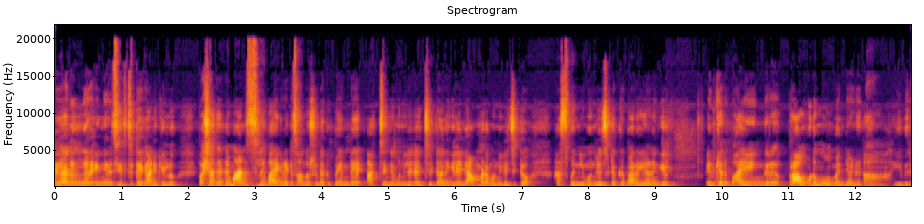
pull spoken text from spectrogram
ഞാൻ ഇങ്ങനെ ഇങ്ങനെ ചിരിച്ചിട്ടേ കാണിക്കുള്ളൂ. പക്ഷെ അതെന്റെ മനസ്സിൽ ഭയങ്കരമായിട്ട് സന്തോഷം ഉണ്ടാക്കും ഇപ്പോൾ എന്റെ അച്ഛന്റെ മുന്നിൽ വെച്ചിട്ടോ അല്ലെങ്കിൽ എന്റെ അമ്മയുടെ മുന്നിൽ വെച്ചിട്ടോ ഹസ്ബൻഡിന്റെ മുന്നിൽ വെച്ചിട്ടൊക്കെ പറയുകയാണെങ്കിൽ എനിക്കത് ഭയങ്കര പ്രൗഡ് മൂമെന്റ് ആണ്. ആ ഇവർ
